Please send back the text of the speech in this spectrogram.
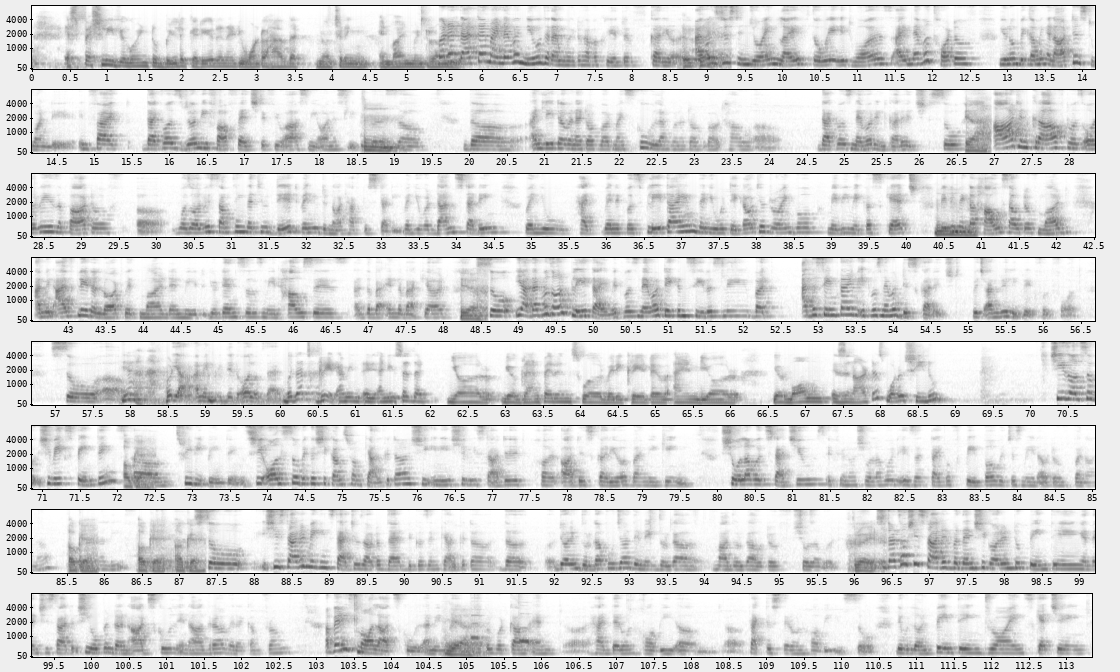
especially if you're going to build a career in it you want to have that nurturing environment around but at you. that time i never knew that i'm going to have a creative career i was just enjoying life the way it was i never thought of you know becoming an artist one day in fact that was really far-fetched if you ask me honestly because mm. uh, the and later when i talk about my school i'm going to talk about how uh, that was never encouraged. So yeah. art and craft was always a part of uh, was always something that you did when you did not have to study when you were done studying when you had when it was playtime then you would take out your drawing book maybe make a sketch maybe mm. make a house out of mud i mean i've played a lot with mud and made utensils made houses at the ba- in the backyard yeah. so yeah that was all playtime it was never taken seriously but at the same time it was never discouraged which i'm really grateful for. So uh, yeah but yeah i mean we did all of that. But that's great. I mean and you said that your your grandparents were very creative and your your mom is an artist. What does she do? She's also she makes paintings okay. um, 3d paintings. She also because she comes from calcutta she initially started her artist career by making shola wood statues if you know shola wood is a type of paper which is made out of banana okay banana leaf okay okay so she started making statues out of that because in calcutta the uh, during Durga Puja, they make Durga, Ma Durga out of shola wood. Right. So that's how she started, but then she got into painting and then she started, she opened an art school in Agra, where I come from. A very small art school. I mean, where Yeah. people would come and uh, had their own hobby, um, uh, practice their own hobbies. So they would learn painting, drawing, sketching,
